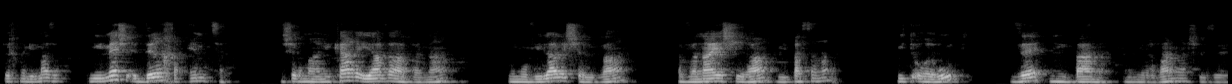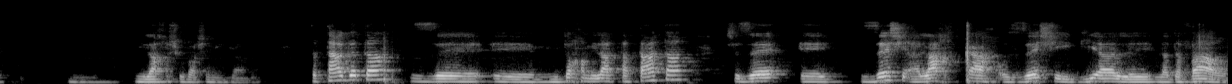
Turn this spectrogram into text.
תכף נגיד מה זה, מימש את דרך האמצע, אשר מעניקה ראייה והבנה ומובילה לשלווה, הבנה ישירה, ויפסנה, התעוררות וניבנה, נירוונה, שזה מילה חשובה שניגע בה. תתגתה זה אה, מתוך המילה תתתה, שזה אה, זה שהלך כך, או זה שהגיע לדבר,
